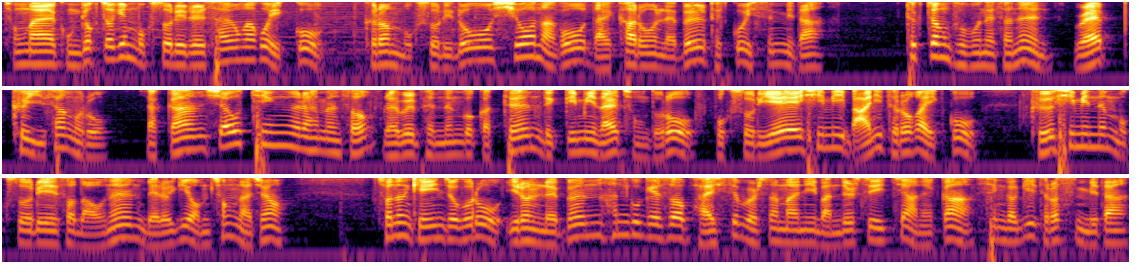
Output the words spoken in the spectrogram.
정말 공격적인 목소리를 사용하고 있고 그런 목소리로 시원하고 날카로운 랩을 뱉고 있습니다. 특정 부분에서는 랩 그 이상으로 약간 샤우팅을 하면서 랩을 뱉는 것 같은 느낌이 날 정도로 목소리에 힘이 많이 들어가 있고 그 힘 있는 목소리에서 나오는 매력이 엄청나죠. 저는 개인적으로 이런 랩은 한국에서 바이스 벌사만이 만들 수 있지 않을까 생각이 들었습니다.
